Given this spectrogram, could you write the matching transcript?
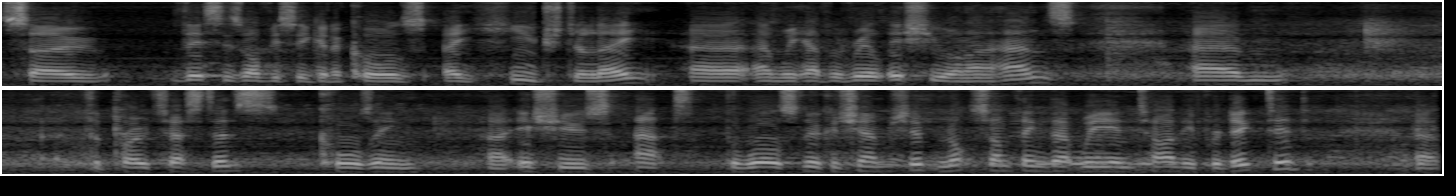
So this is obviously going to cause a huge delay, uh, and we have a real issue on our hands. Um, the protesters causing uh, issues at the World Snooker Championship, not something that we entirely predicted, um,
